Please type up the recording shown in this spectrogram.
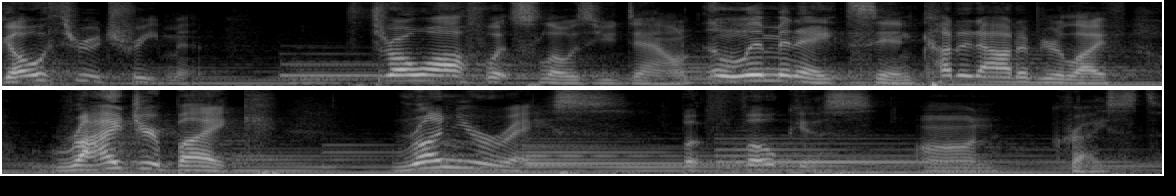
Go through treatment. Throw off what slows you down. Eliminate sin. Cut it out of your life. Ride your bike. Run your race. But focus on Christ.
